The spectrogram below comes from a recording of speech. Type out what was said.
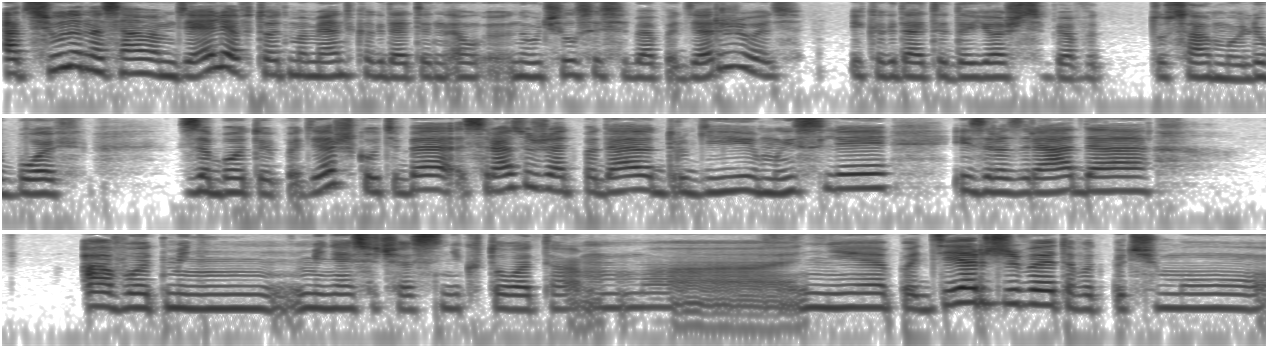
Отсюда на самом деле, в тот момент, когда ты научился себя поддерживать, и когда ты даешь себе вот ту самую любовь, заботу и поддержку, у тебя сразу же отпадают другие мысли из разряда а вот меня сейчас никто там а, не поддерживает, а вот почему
